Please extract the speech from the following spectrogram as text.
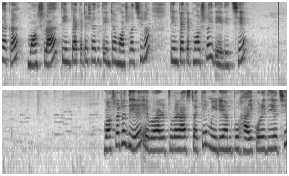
থাকা মশলা। তিন প্যাকেটের সাথে তিনটা মশলা ছিল, তিন প্যাকেট মশলাই দিয়ে দিচ্ছি। মশলাটা দিয়ে এবার চুলার আঁচটাকে মিডিয়াম টু হাই করে দিয়েছি।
